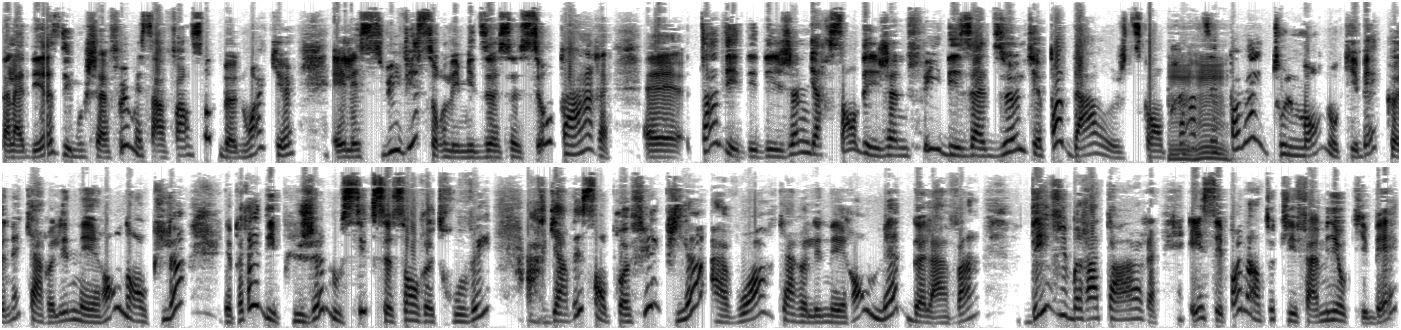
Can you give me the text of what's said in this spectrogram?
dans la déesse des mouches à feu, mais ça fait en sorte, Benoît, qu'elle est suivie sur les médias sociaux par euh, tant des, des, des jeunes garçons des jeunes filles, des adultes, il n'y a pas d'âge, tu comprends? Mm Pas mal tout le monde au Québec connaît Caroline Néron. Donc là, il y a peut-être des plus jeunes aussi qui se sont retrouvés à regarder son profil, puis là, à voir Caroline Néron mettre de l'avant des vibrateurs. Et c'est pas dans toutes les familles au Québec.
